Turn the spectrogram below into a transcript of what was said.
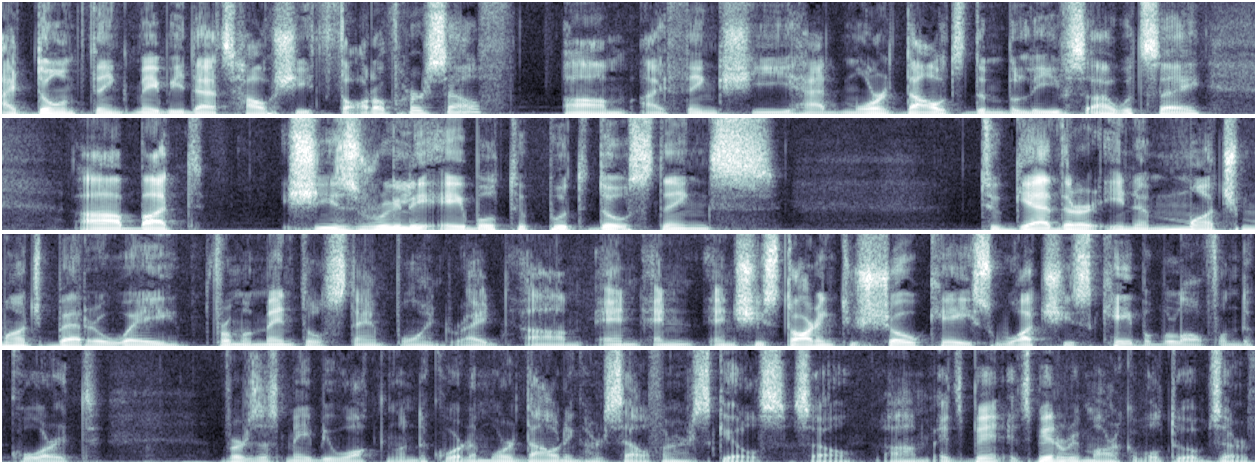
I don't think maybe that's how she thought of herself. Um, I think she had more doubts than beliefs, I would say. Uh, but she's really able to put those things together in a much much better way from a mental standpoint right um, and and and she's starting to showcase what she's capable of on the court versus maybe walking on the court and more doubting herself and her skills so um, it's been it's been remarkable to observe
